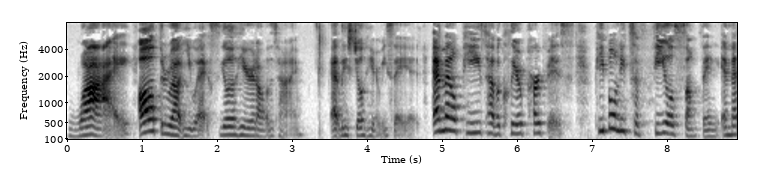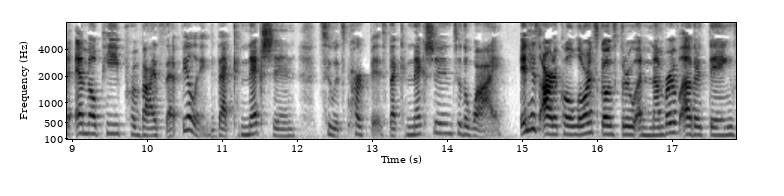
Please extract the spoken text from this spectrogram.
why all throughout UX. You'll hear it all the time. At least you'll hear me say it. MLPs have a clear purpose. People need to feel something, and that MLP provides that feeling, that connection to its purpose, that connection to the why. In his article, Laurence goes through a number of other things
